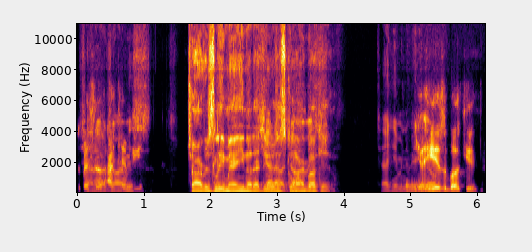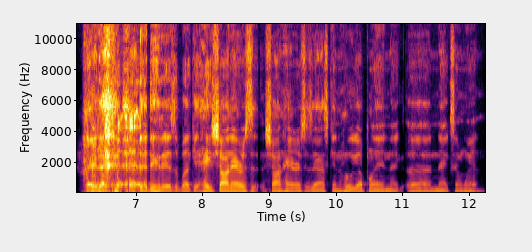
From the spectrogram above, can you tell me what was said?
the best that out I can be. Jarvis. Jarvis Lee, man, you know that dude Shout is a scoring Jarvis. bucket. Tag him in the video. Yeah, he is a bucket. Hey, that, that dude is a bucket. Hey, Sean Harris. Sean Harris is asking who y'all playing next, uh, next and when.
